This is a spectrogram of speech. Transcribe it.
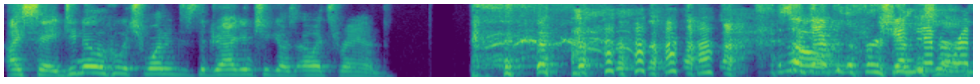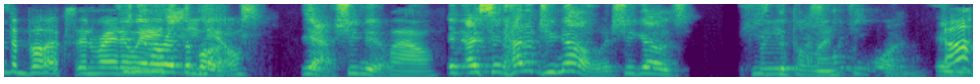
I say, do you know which one is the dragon? She goes, oh, it's Rand. so like after the first she's episode, never read the books and right away never read the books. Knew. Yeah, she knew. Wow. And I said, how did you know? And she goes, he's the best looking one. And,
